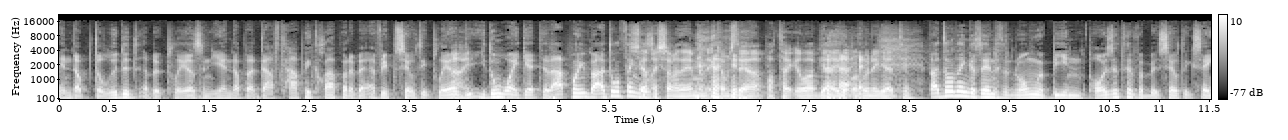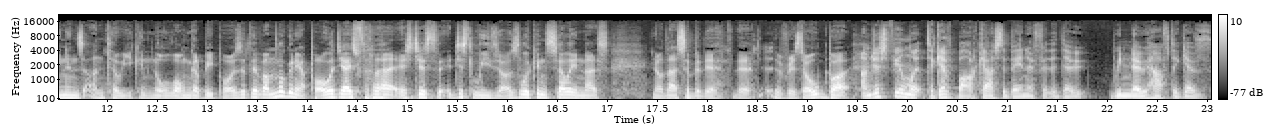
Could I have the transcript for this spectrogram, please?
end up deluded about players and you end up a daft happy clapper about every Celtic player. Aye. You don't want to get to that point, but I don't think Certainly there's, some of them when it comes to a particular guy that we're going to get to. but I don't think there's anything wrong with being positive about Celtic signings until you can no longer be positive. I'm not going to apologise for that. It's just it just leaves us looking silly, and that's you know that's about the the, the result. But I'm just feeling like to give Barkas the benefit of the doubt, we now have to give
